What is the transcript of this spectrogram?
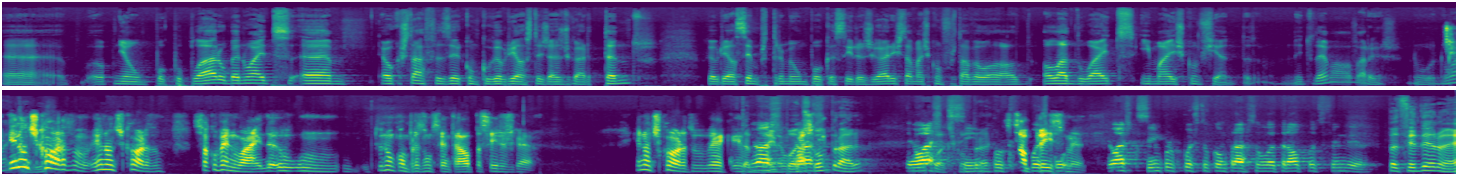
uh, opinião um pouco popular. O Ben White uh, é o que está a fazer com que o Gabriel esteja a jogar tanto. O Gabriel sempre tremeu um pouco a sair a jogar e está mais confortável ao, ao lado do White e mais confiante. Nem tudo é mal, Vargas. No, no White, eu não discordo, eu não discordo. Só que o Ben White, um, tu não compras um central para sair a jogar. Eu não discordo. É, Também acho, podes acho, comprar. Eu acho que sim. Só por isso, mesmo. Eu acho que sim, porque depois tu compraste um lateral para defender. Para defender, não é?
